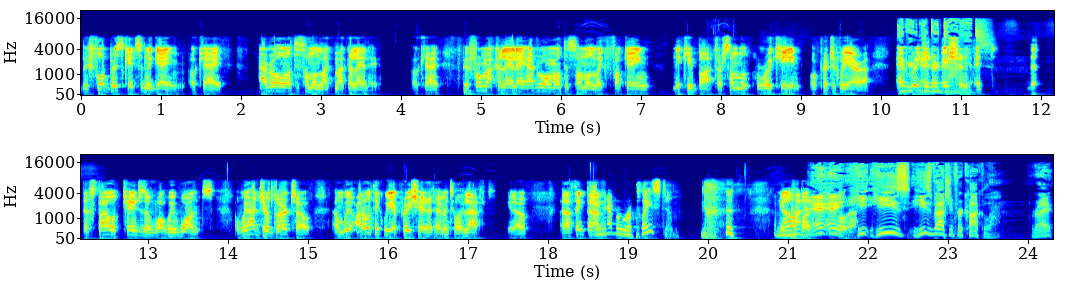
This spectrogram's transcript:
before Busquets in the game. Okay. Everyone wanted someone like Makelele, Okay. Before Makelele, everyone wanted someone like fucking Nicky Butt or someone Roy Keane or Patrick Vieira. Every generation, it the, the style changes of what we want. We had Gilberto, and we I don't think we appreciated him until he left. You know, and I think that we never replaced him. I mean, no, but, hey, hey but, he, he's he's vouching for Coquelin, right?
